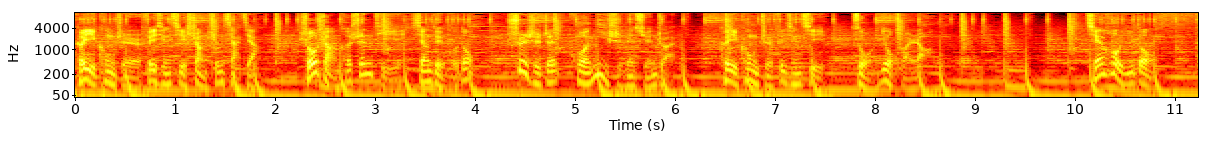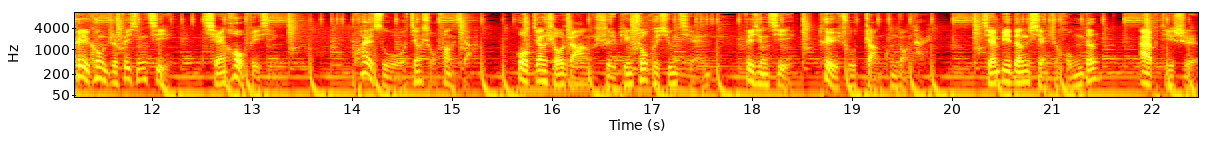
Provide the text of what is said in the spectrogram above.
可以控制飞行器上升下降。手掌和身体相对不动，顺时针或逆时针旋转，可以控制飞行器左右环绕。前后移动可以控制飞行器前后飞行。快速将手放下，或将手掌水平收回胸前，飞行器退出掌控状态。前臂灯显示红灯，App 提示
